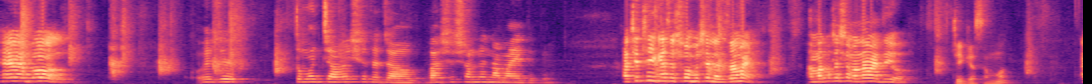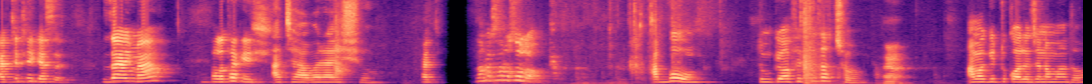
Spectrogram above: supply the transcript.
হ্যাঁ বল। ওই যে তোমার জামাইয়ের সাথে যাও বাসার সামনে নামাই দেবে। আচ্ছা ঠিক আছে সমস্যা নেই জামাই আমার বাসার সময় নামাই দিও। ঠিক আছে আম্মা। আচ্ছা ঠিক আছে। যাই মা ভালো থাকিস। আচ্ছা আবার আইসো। আচ্ছা জামাই চলো চলো। আব্বু তুমি কি অফিসে যাচ্ছ? হ্যাঁ। আমাকে একটু কলেজে নামা দাও।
